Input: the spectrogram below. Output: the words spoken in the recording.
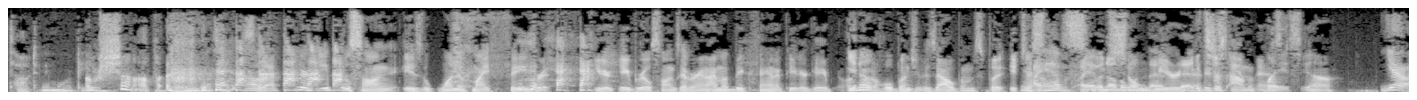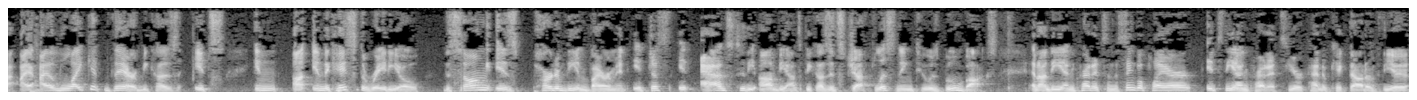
"Talk to me more, Peter." Oh, shut up! Oh, that Peter Gabriel song is one of my favorite Peter Gabriel songs ever, and I'm a big fan of Peter Gabriel. I've You know- got a whole bunch of his albums, but it just I have- I have another so one that- weird that- that it's just in out of place, yeah. Yeah, I, I like it there because it's in uh, in the case of the radio, the song is part of the environment. It just it adds to the ambiance because it's Jeff listening to his boombox. And on the end credits in the single player, it's the end credits. You're kind of kicked out of the uh,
